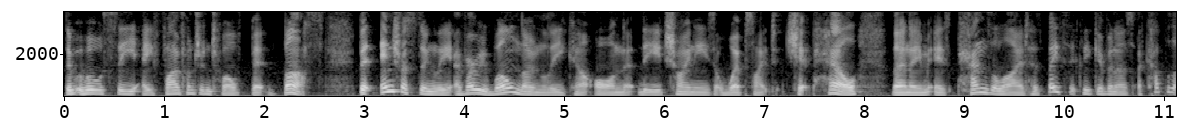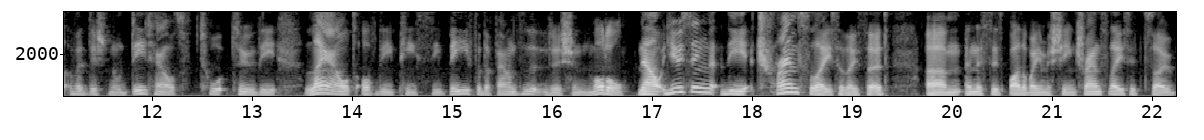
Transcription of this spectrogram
that we will see a 512-bit bus. But interestingly, a very well-known leaker on the Chinese website Chiphell, their name is Panzerlied, has basically given us a couple of additional additional details to, to the layout of the PCB for the Founders Edition model. Now, using the translator, they said, um, and this is, by the way, machine translated, so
